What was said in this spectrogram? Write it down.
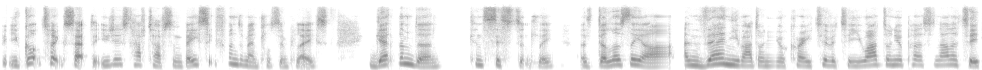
but you've got to accept that you just have to have some basic fundamentals in place, get them done consistently, as dull as they are, and then you add on your creativity, you add on your personality,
